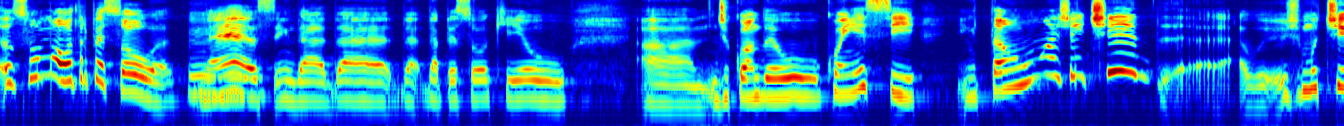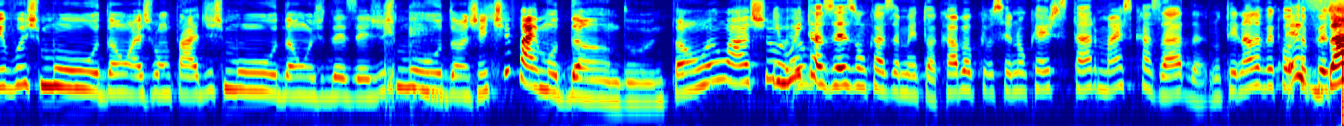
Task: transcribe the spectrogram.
eu sou uma outra pessoa, Uhum. né? Assim, da, da, da, da pessoa que eu. Ah, de quando eu conheci. Então, a gente. eh, Os motivos mudam, as vontades mudam, os desejos mudam, a gente vai mudando. Então, eu acho. E eu- muitas vezes um casamento acaba porque você não quer estar mais casada. Não tem nada a ver com outra pessoa.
